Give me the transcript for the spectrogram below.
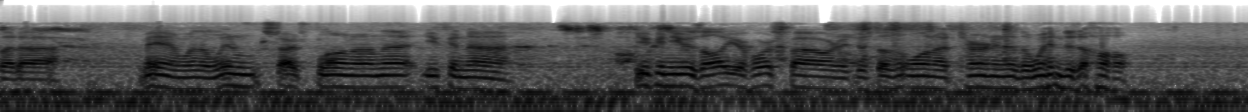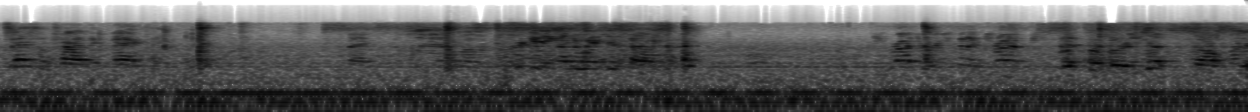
But uh, man, when the wind starts blowing on that, you can uh, you can use all your horsepower, and it just doesn't want to turn into the wind at all. Special traffic, Max. Max. We're getting underway this time. Roger, are you gonna try to be set for the shut yourself for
